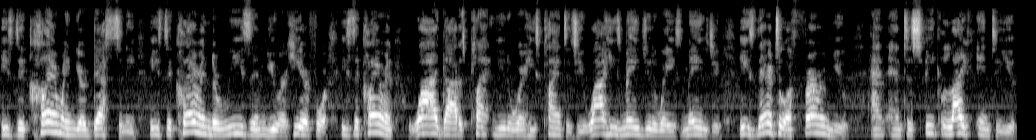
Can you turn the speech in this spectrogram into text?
He's declaring your destiny. He's declaring the reason you are here for. He's declaring why God has planted you to where he's planted you, why he's made you the way he's made you. He's there to affirm you and, and to speak life into you.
